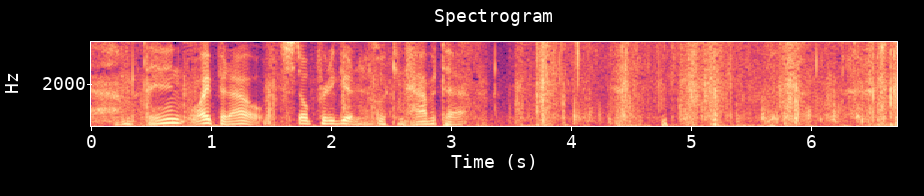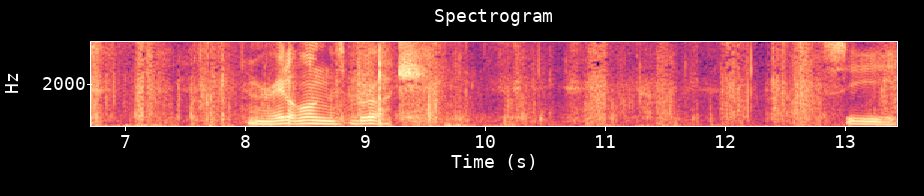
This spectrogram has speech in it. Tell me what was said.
Um, but they didn't wipe it out. It's still pretty good looking habitat. Right along this brook. Let's see.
